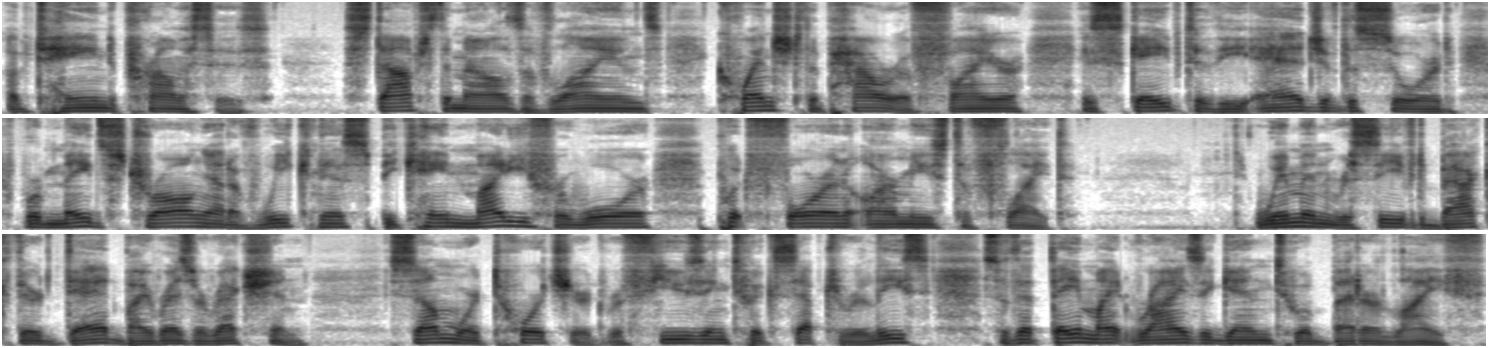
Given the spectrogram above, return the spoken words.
obtained promises, stopped the mouths of lions, quenched the power of fire, escaped to the edge of the sword, were made strong out of weakness, became mighty for war, put foreign armies to flight. Women received back their dead by resurrection. Some were tortured, refusing to accept release so that they might rise again to a better life.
